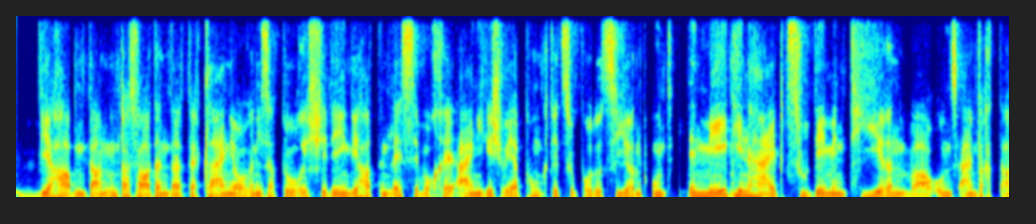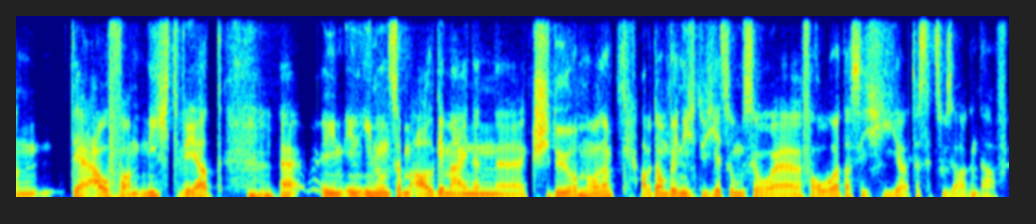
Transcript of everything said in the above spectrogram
Wir haben dann, und das war dann der, der kleine organisatorische Ding, wir hatten letzte Woche einige Schwerpunkte zu produzieren und den Medienhype zu dementieren war uns einfach dann der Aufwand nicht wert. Mhm. Äh, in, in, in unserem allgemeinen äh, Gestürm, oder? Aber dann bin ich natürlich jetzt umso äh, froher, dass ich hier das dazu sagen darf.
